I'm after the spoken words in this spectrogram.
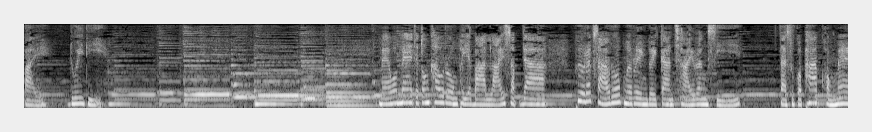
ไปด้วยดี แม้ว่าแม่จะต้องเข้าโรงพยาบาลหลายสัปดาห์ เพื่อรักษาโรคมะเร็งโดยการฉายรังสี แต่สุขภาพของแม่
